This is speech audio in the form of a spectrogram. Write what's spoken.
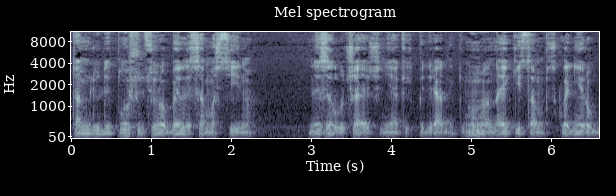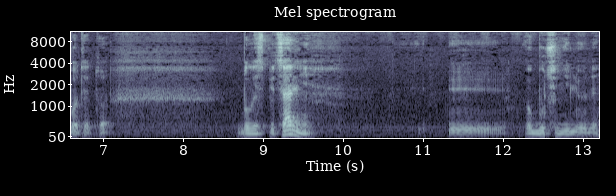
Там люди площу цю робили самостійно, не залучаючи ніяких підрядників. Ну, на якісь там складні роботи, то були спеціальні е, обучені люди.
